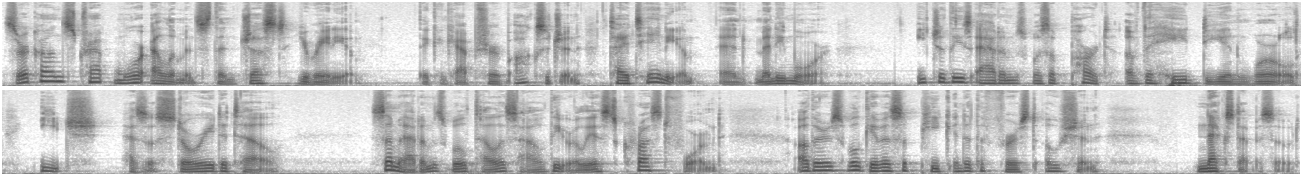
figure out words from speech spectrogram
zircons trap more elements than just uranium. They can capture oxygen, titanium, and many more. Each of these atoms was a part of the Hadean world. Each has a story to tell. Some atoms will tell us how the earliest crust formed. Others will give us a peek into the first ocean. Next episode,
